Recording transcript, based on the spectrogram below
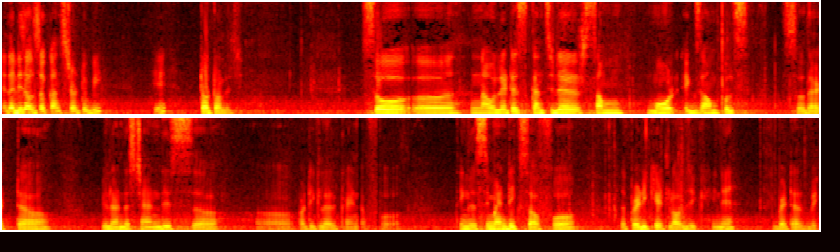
and that is also considered to be a tautology. So uh, now let us consider some more examples so that uh, we will understand this uh, uh, particular kind of thing the semantics of the predicate logic in a better way.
